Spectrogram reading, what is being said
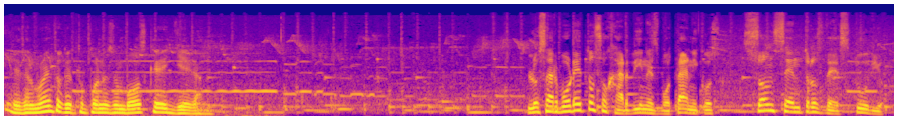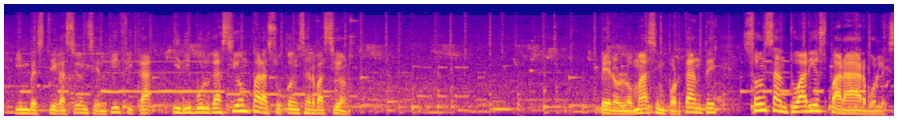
en el momento que tú pones un bosque, llegan. Los arboretos o jardines botánicos son centros de estudio, investigación científica y divulgación para su conservación. Pero lo más importante son santuarios para árboles,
